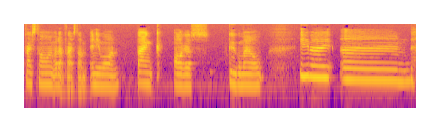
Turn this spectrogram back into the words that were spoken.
FaceTime. I don't FaceTime anyone. Bank, Argos, Google Mail, eBay, and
